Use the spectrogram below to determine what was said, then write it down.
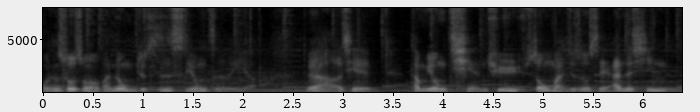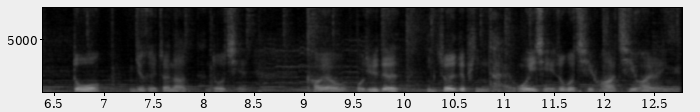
我能说什么？反正我们就只是使用者而已啊。对啊，而且他们用钱去收买，就是说谁按的心多，你就可以赚到很多钱。靠要，我觉得你做一个平台，我以前也做过企划企划人员。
